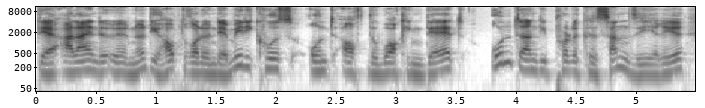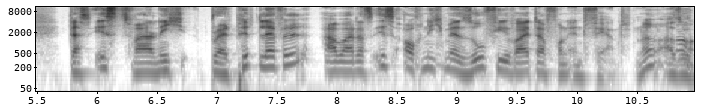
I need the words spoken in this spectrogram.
der allein äh, ne, die Hauptrolle in der Medikus und auch The Walking Dead und dann die Prodigal Son Serie, das ist zwar nicht Brad Pitt Level, aber das ist auch nicht mehr so viel weit davon entfernt. Ne? Also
